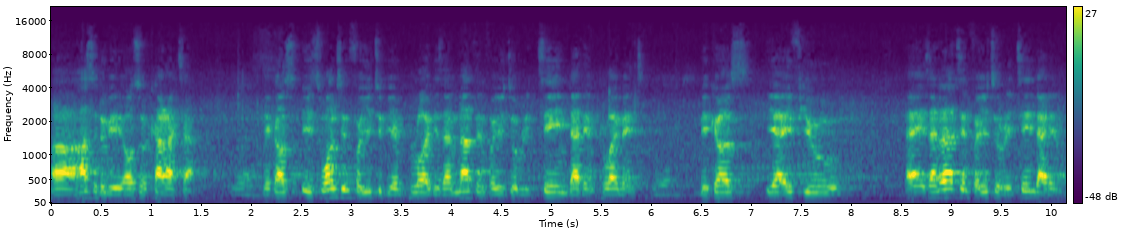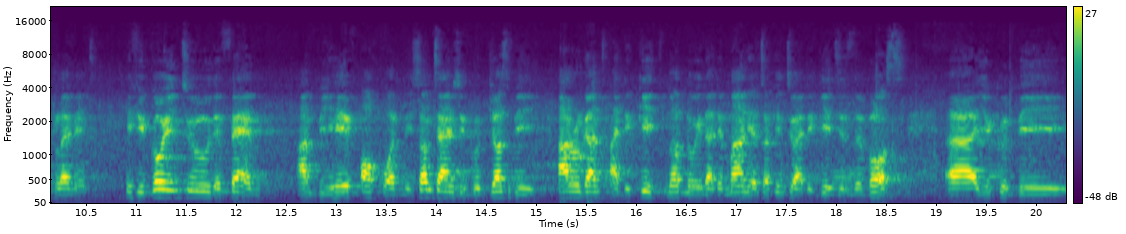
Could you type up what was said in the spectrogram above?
uh, has to do with also character. Because it's one thing for you to be employed, it's another thing for you to retain that employment. Because yeah, if you uh, it's another thing for you to retain that employment. If you go into the firm and behave awkwardly, sometimes you could just be arrogant at the gate, not knowing that the man you're talking to at the gate is the boss. Uh, you could be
